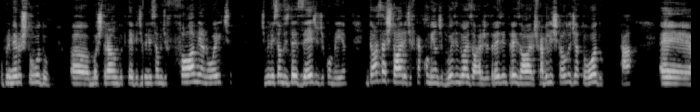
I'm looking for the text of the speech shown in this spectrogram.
O primeiro estudo uh, mostrando que teve diminuição de fome à noite, diminuição dos desejos de comer. Então, essa história de ficar comendo de duas em duas horas, de três em três horas, ficar beliscando o dia todo, tá? É...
